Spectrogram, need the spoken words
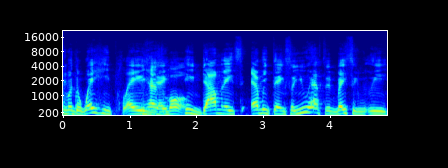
opponent, but the way he plays, He has the ball. he dominates everything. So you have to basically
